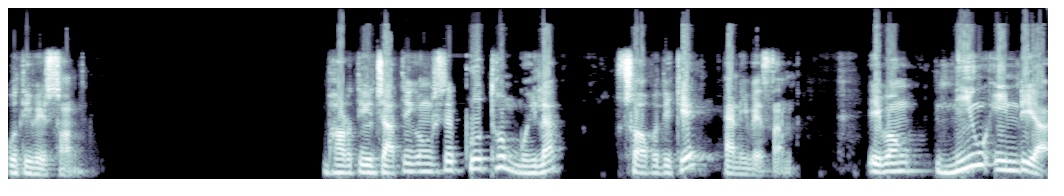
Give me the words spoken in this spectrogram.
অধিবেশন। ভারতীয় জাতীয় কংগ্রেসের প্রথম মহিলা সভাপতিকে অ্যানি বেসান্ত এবং নিউ ইন্ডিয়া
